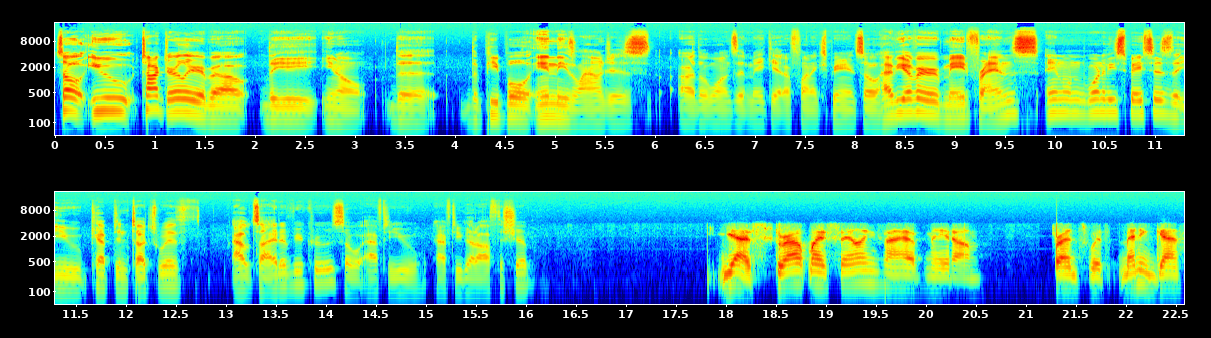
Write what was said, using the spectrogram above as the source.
So you talked earlier about the you know the the people in these lounges are the ones that make it a fun experience. So have you ever made friends in one of these spaces that you kept in touch with outside of your cruise? So after you after you got off the ship? Yes, throughout my sailings, I have made um, friends with many guests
